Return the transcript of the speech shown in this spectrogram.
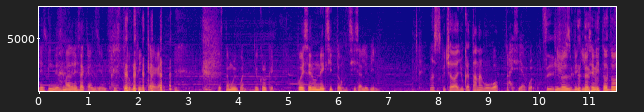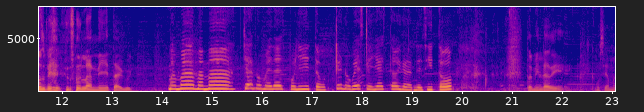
Es un desmadre esa canción. Está muy cagada. Está muy buena. Yo creo que puede ser un éxito si sale bien. ¿No has escuchado a Yucatán a Gogo? Ay, sí, a huevo. Sí. Los, he visto dos veces. Son la neta, güey. Mamá, mamá, ya no me des pollito. ¿Qué no ves que ya estoy grandecito? También la de. ¿Cómo se llama?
